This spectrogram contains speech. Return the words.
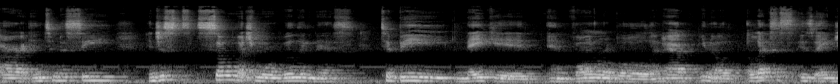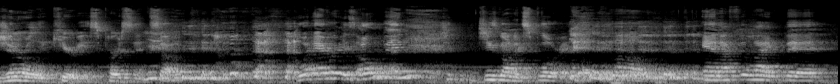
our intimacy, and just so much more willingness to be naked and vulnerable and have, you know, Alexis is a generally curious person. So whatever is open, she's going to explore it. Um, and I feel like that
